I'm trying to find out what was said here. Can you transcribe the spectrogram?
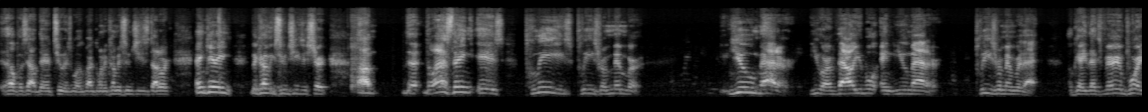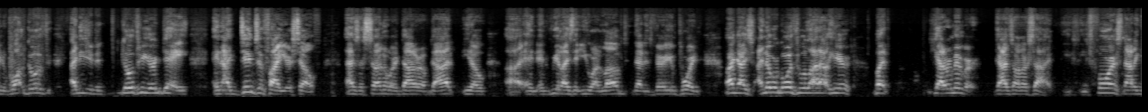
help us out there too as well by going to comingsoonjesus.org and getting the Coming Soon Jesus shirt. Um, the, the last thing is please, please remember you matter. You are valuable and you matter. Please remember that. Okay, that's very important. Walk, go. Through, I need you to go through your day and identify yourself as a son or a daughter of God. You know, uh, and and realize that you are loved. That is very important. All right, guys. I know we're going through a lot out here, but you got to remember, God's on our side. He's, he's for us, not against.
